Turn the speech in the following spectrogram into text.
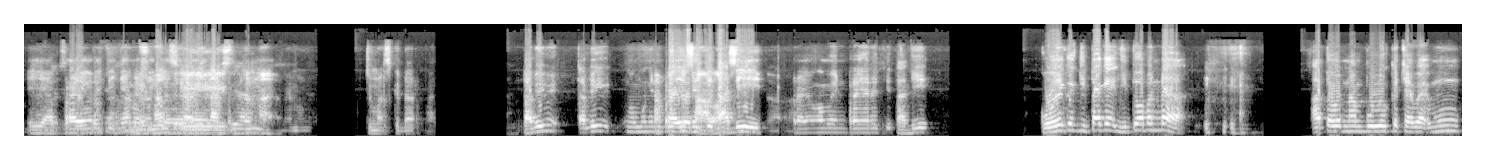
Iya, prioritinya memang ke- sih prioritasnya. lah, memang cuma sekedar Tapi tapi ngomongin Tapi priority tadi, sih. ngomongin priority tadi, kue ke kita kayak gitu apa enggak? Atau 60 ke cewekmu,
